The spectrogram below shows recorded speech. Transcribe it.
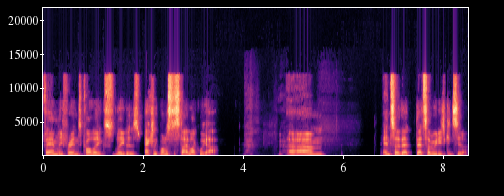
family, friends, colleagues, leaders actually want us to stay like we are. Yeah. Um and so that that's something we need to consider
